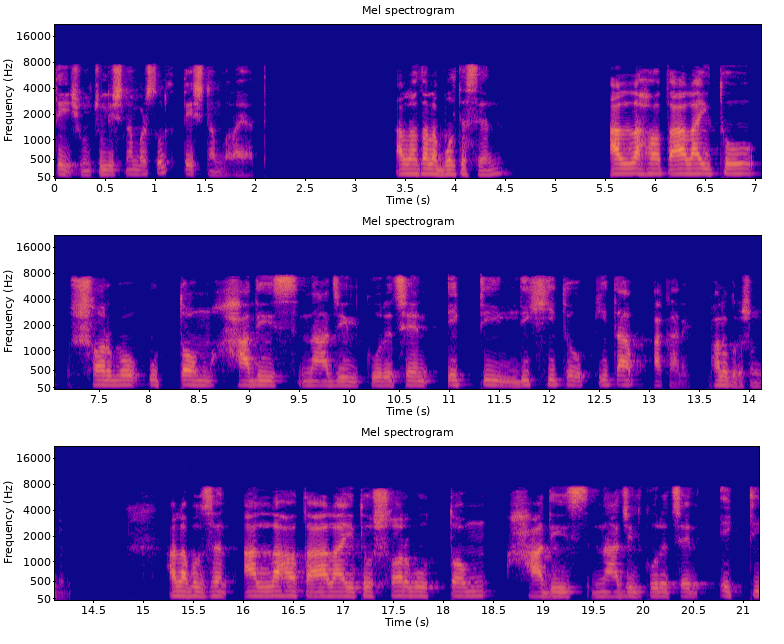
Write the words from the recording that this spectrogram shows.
তেইশ, উনচল্লিশ নাম্বার সুরা, তেইশ নাম্বার আয়াত। আল্লাহ তালা বলতেছেন, আল্লাহ তালাই তো সর্ব উত্তম হাদিস নাজিল করেছেন একটি লিখিত কিতাব আকারে। ভালো করে শুনবেন। আল্লাহ বলছেন, আল্লাহ তালাই তো সর্বোত্তম হাদিস নাজিল করেছেন একটি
